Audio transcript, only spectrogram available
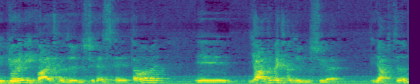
bir görev ifa etme duygusuyla e, tamamen e, yardım etme duygusuyla yaptığım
